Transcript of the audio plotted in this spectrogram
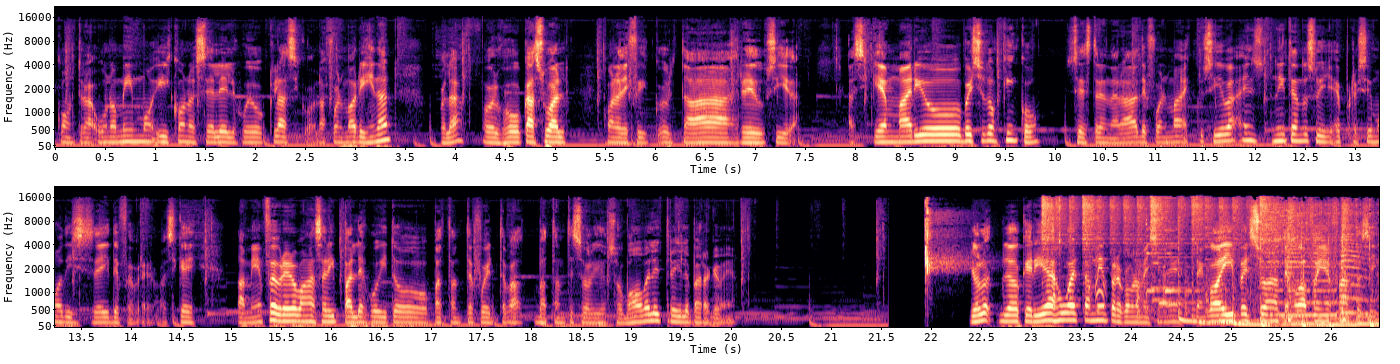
contra uno mismo y conocer el juego clásico, la forma original, ¿verdad? O el juego casual con la dificultad reducida. Así que Mario vs. Donkey Kong se estrenará de forma exclusiva en Nintendo Switch el próximo 16 de febrero. Así que También en febrero van a salir un par de jueguitos bastante fuertes, bastante sólidos. vamos a ver el trailer para que vean. Yo lo, quería jugar también, pero como lo mencioné, tengo ahí personas, tengo a Final Fantasy.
